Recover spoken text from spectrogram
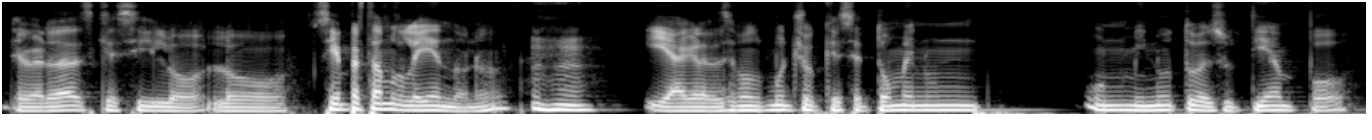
de verdad es que sí, lo, lo... siempre estamos leyendo, ¿no? Y agradecemos mucho que se tomen un, un minuto de su tiempo,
